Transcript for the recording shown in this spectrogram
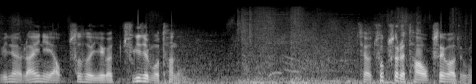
왜냐 라인이 없어서 얘가 죽이질 못하네 제가 촉수를 다 없애가지고.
